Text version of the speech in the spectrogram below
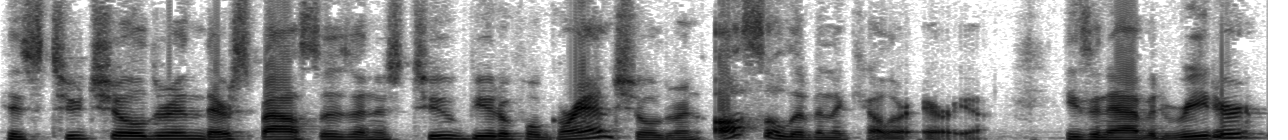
His two children, their spouses, and his two beautiful grandchildren also live in the Keller area. He's an avid reader,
